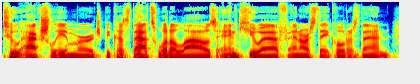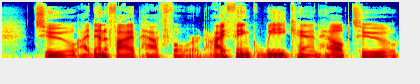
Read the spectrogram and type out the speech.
to actually emerge because that's what allows NQF and our stakeholders then to identify a path forward. I think we can help to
